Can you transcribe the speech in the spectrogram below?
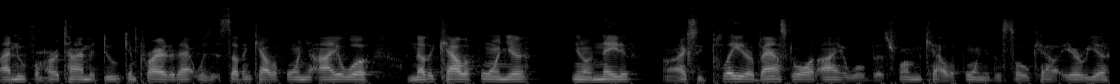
I knew from her time at Duke, and prior to that was at Southern California, Iowa, another California, you know, native. Uh, actually played her basketball at Iowa, but from California, the SoCal area.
